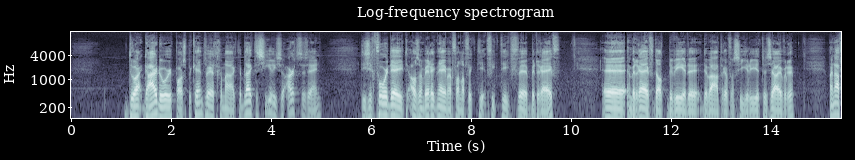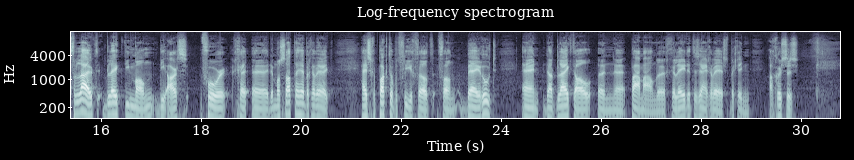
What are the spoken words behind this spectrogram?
door, daardoor pas bekend werd gemaakt. Er blijkt een Syrische arts te zijn die zich voordeed als een werknemer van een fictief, uh, bedrijf. een bedrijf dat beweerde de wateren van Syrië te zuiveren. Maar naar verluid bleek die man, die arts, voor de Mossad te hebben gewerkt. Hij is gepakt op het vliegveld van Beirut. En dat blijkt al een paar maanden geleden te zijn geweest, begin augustus.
